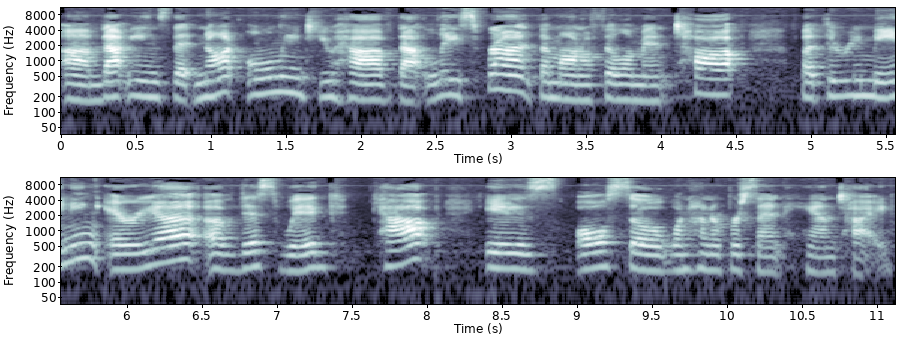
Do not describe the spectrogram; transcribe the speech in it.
Um, that means that not only do you have that lace front, the monofilament top, but the remaining area of this wig cap is also 100% hand tied.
